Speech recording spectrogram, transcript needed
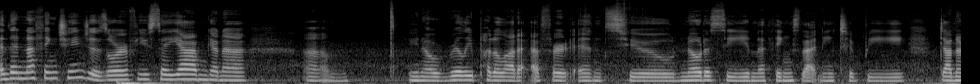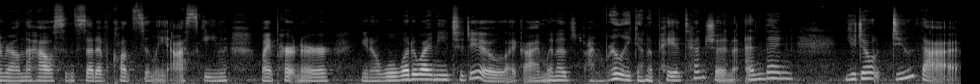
And then nothing changes. Or if you say, yeah, I'm going to, um, you know, really put a lot of effort into noticing the things that need to be done around the house instead of constantly asking my partner, you know, well, what do I need to do? Like, I'm going to, I'm really going to pay attention. And then you don't do that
